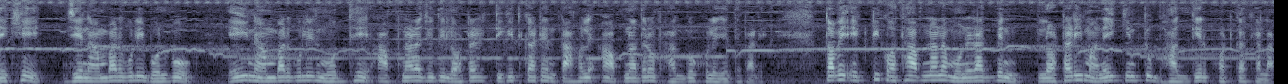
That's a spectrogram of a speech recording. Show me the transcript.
দেখে যে নাম্বারগুলি বলব এই নাম্বারগুলির মধ্যে আপনারা যদি লটারির টিকিট কাটেন, তাহলে আপনাদেরও ভাগ্য খুলে যেতে পারে। তবে একটি কথা আপনারা মনে রাখবেন, লটারি মানেই কিন্তু ভাগ্যের ফটকা খেলা।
